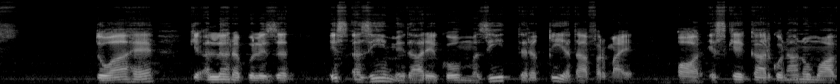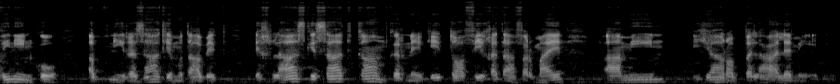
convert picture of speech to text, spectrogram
دعا ہے کہ اللہ رب العزت اس عظیم ادارے کو مزید ترقی عطا فرمائے اور اس کے کارکنان و معاونین کو اپنی رضا کے مطابق اخلاص کے ساتھ کام کرنے کی توفیق عطا فرمائے۔ آمین۔ یا رب العالمین۔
